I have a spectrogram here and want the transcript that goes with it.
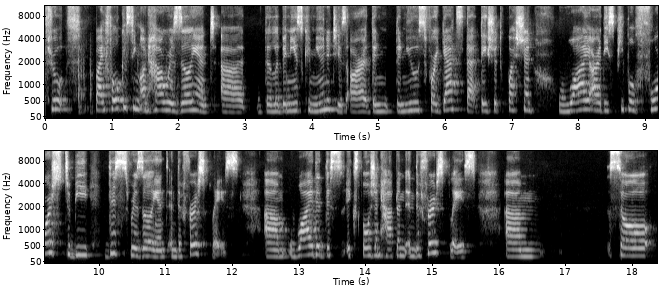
through by focusing on how resilient uh, the Lebanese communities are, the, the news forgets that they should question why are these people forced to be this resilient in the first place? Um, why did this explosion happen in the first place? Um, so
